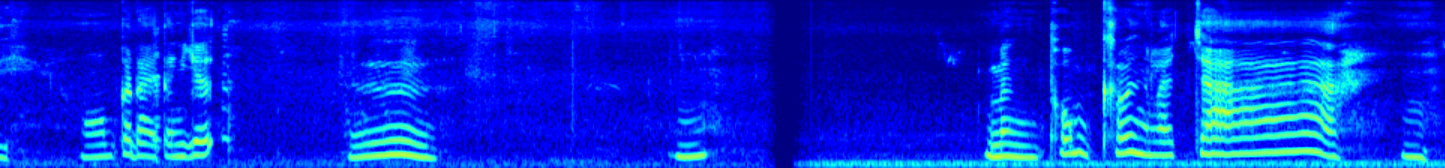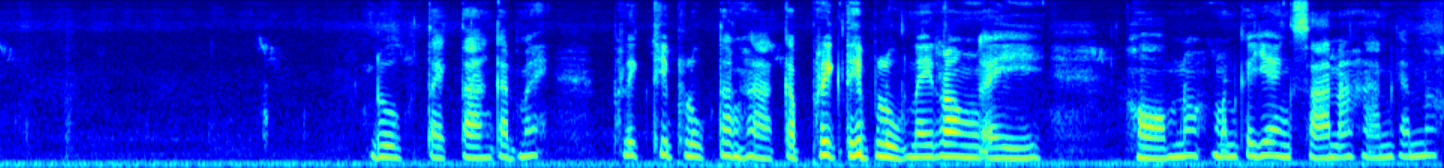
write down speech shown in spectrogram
ดิหอมก็ได้ตั้งเยอะเออหนึ่งทุ่มครึ่งแล้วจ้าอืม ดูแตกต่างกันไหมพริกที่ปลูกต่างหากกับพริกที่ปลูกในร่องไอหอมเนาะมันก็แย่งสารอาหารกันเนาะ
